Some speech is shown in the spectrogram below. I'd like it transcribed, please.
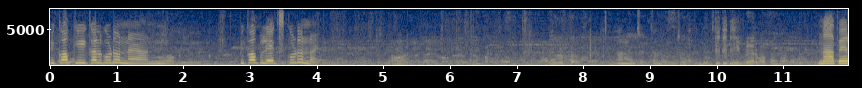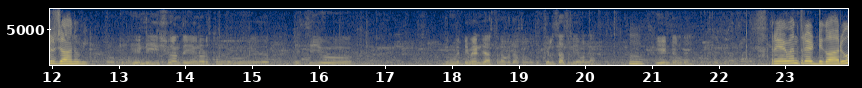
పికాక్ ఈకలు కూడా ఉన్నాయి అన్ని. పికాక్ లేక్స్ కూడా ఉన్నాయి. మీ పేరు పాప? నా పేరు జాహ్నవి. ఓకే. ఏంటి ఇష్యూ అంతా? ఏం నడుస్తుంది నువ్వు ఏదో ఎస్సీయూ డిమాండ్ చేస్తున్నావు కదా అసలు నీకు? తెలుసు అసలు ఏమన్నా. ఏంటంటే? రేవంత్ రెడ్డి గారు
